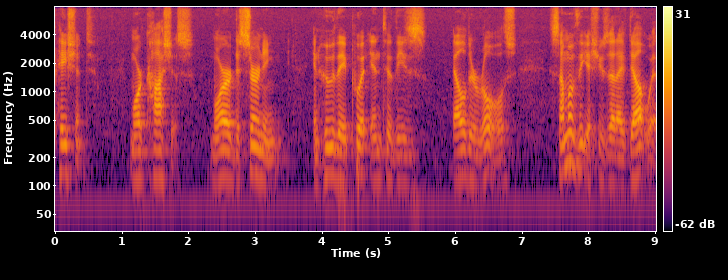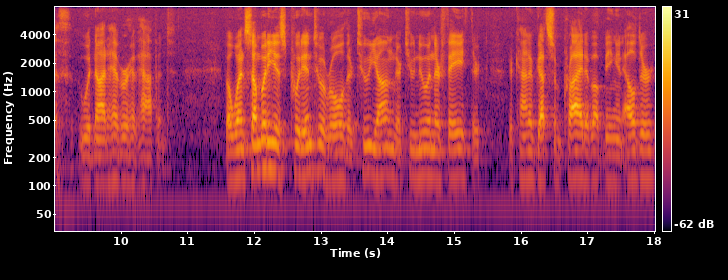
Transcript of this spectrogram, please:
patient, more cautious, more discerning in who they put into these elder roles, some of the issues that I've dealt with would not ever have happened. But when somebody is put into a role, they're too young, they're too new in their faith, they're, they're kind of got some pride about being an elder,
